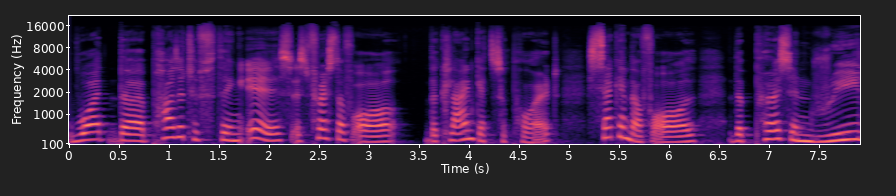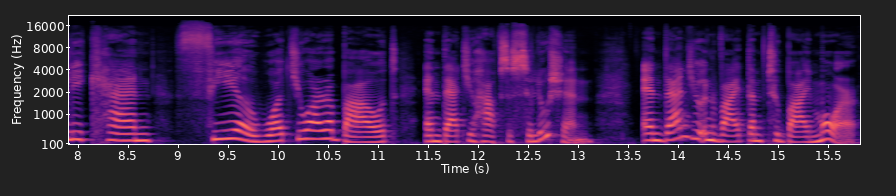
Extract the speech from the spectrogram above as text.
What the positive thing is, is first of all, the client gets support. Second of all, the person really can feel what you are about and that you have the solution. And then you invite them to buy more.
